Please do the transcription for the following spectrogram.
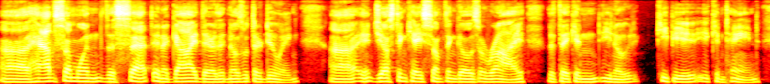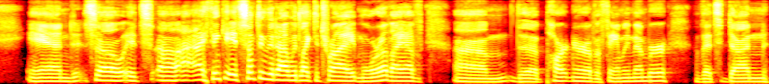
Uh, have someone, the set and a guide there that knows what they're doing, uh, just in case something goes awry, that they can, you know, keep you contained. And so it's, uh, I I think it's something that I would like to try more of. I have um, the partner of a family member that's done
